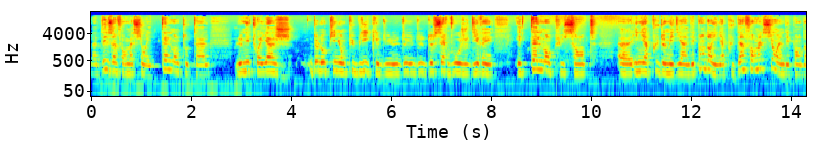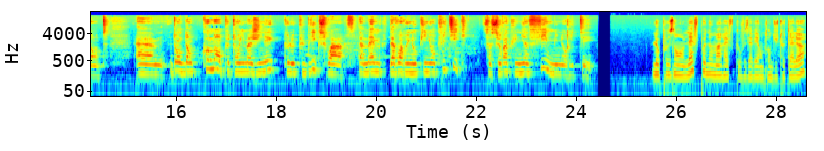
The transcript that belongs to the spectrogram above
La désinformation est tellement totale, le nettoyage de l'opinion publique, du, de cerveau, je dirais, est tellement puissante euh, il n'y a plus de médias indépendants, il n'y a plus d'informations indépendantes. Euh, donc, comment peut-on imaginer que le public soit à même d'avoir une opinion critique? Ça sera qu'une infime minorité. L'opposant Lev Ponomarev, que vous avez entendu tout à l'heure,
